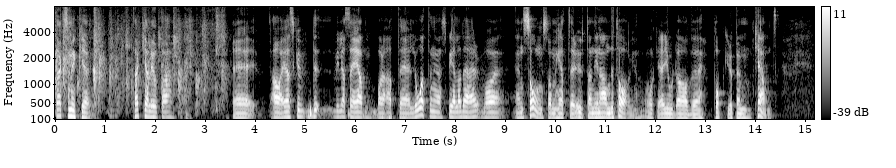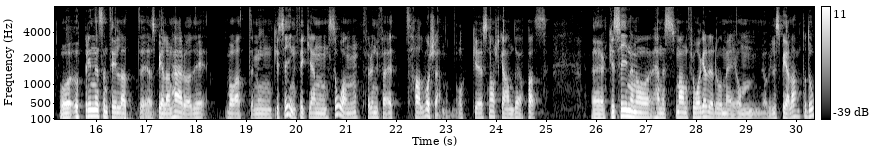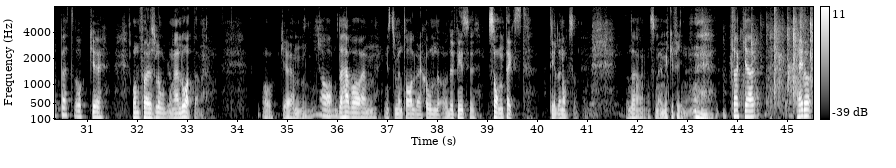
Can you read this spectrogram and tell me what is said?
Tack så mycket. Tack allihopa. Eh, ja, jag skulle vilja säga bara att eh, låten jag spelade här var en sång som heter Utan dina andetag och är gjord av eh, popgruppen Kent. Och upprinnelsen till att eh, jag spelar den här då, det var att min kusin fick en son för ungefär ett halvår sedan och eh, snart ska han döpas. Eh, kusinen och hennes man frågade då mig om jag ville spela på dopet och eh, hon föreslog den här låten. Och, ehm, ja, det här var en instrumental version då, och det finns ju sångtext till den också. Den, som är mycket fin. Tackar. Hej då.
